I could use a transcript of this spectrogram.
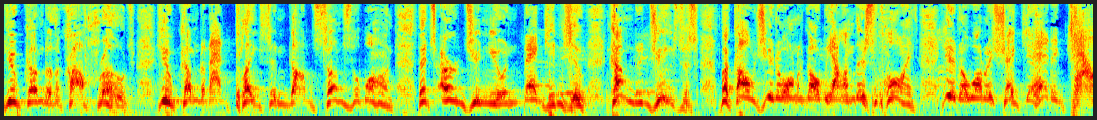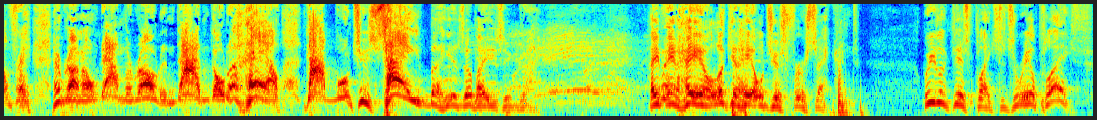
You come to the crossroads. You've come to that place, and God's Son's the one that's urging you and begging you. Come to Jesus because you don't want to go beyond this point. You don't want to shake your head at Calvary and run on down the road and die and go to hell. God wants you saved by His amazing grace. Amen. Hell, look at hell just for a second. We look at this place, it's a real place.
